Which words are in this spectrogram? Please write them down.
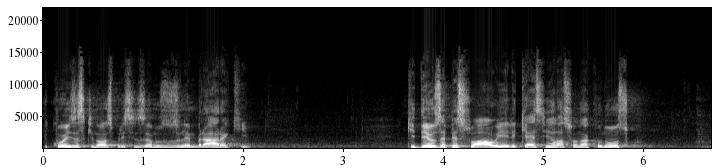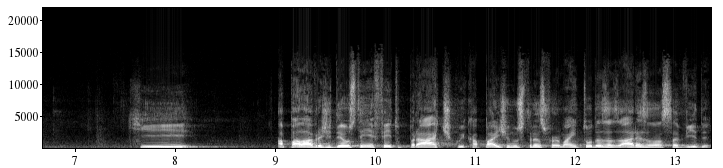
e coisas que nós precisamos nos lembrar aqui. Que Deus é pessoal e ele quer se relacionar conosco. Que a palavra de Deus tem efeito prático e capaz de nos transformar em todas as áreas da nossa vida.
